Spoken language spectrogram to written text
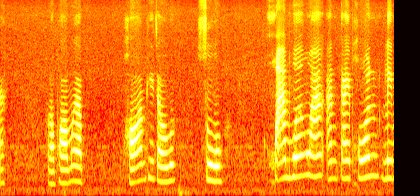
นะเราพอเมื่อพร้อมที่จะสู่ความเวิ้งว้างอันไกลโพ้นริม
